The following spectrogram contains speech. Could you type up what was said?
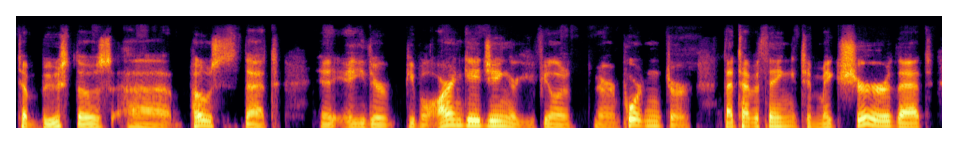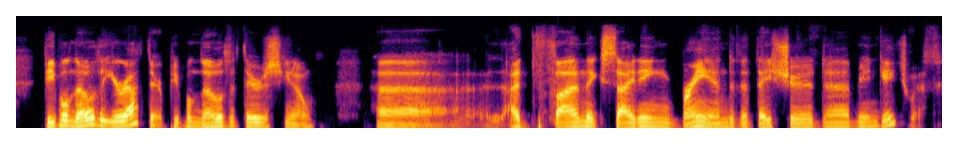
to boost those uh, posts that either people are engaging or you feel are, are important or that type of thing to make sure that people know that you're out there. People know that there's, you know, uh, a fun, exciting brand that they should uh, be engaged with.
